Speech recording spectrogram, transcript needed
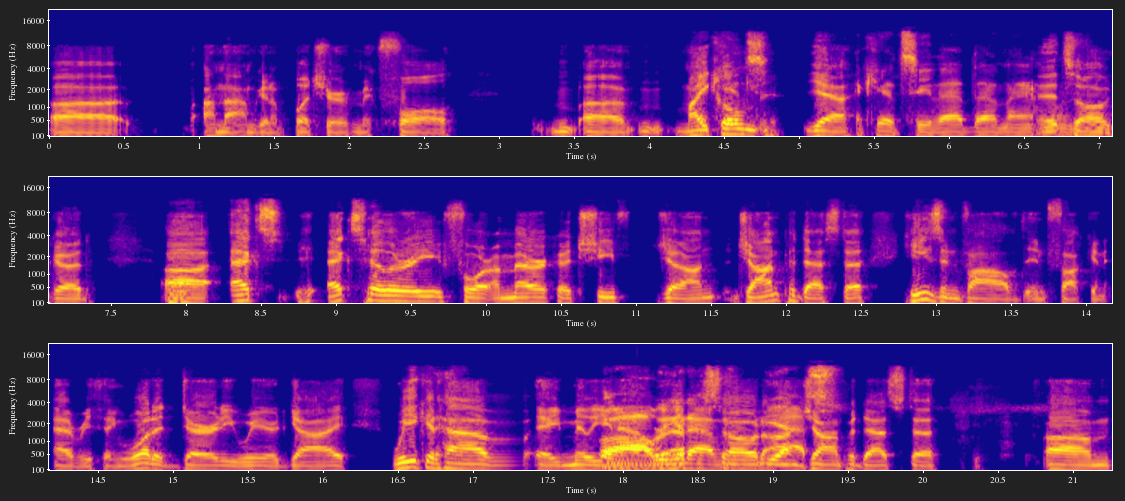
Uh, I'm not. I'm going to butcher McFaul. Uh, Michael. can't Yeah, I can't see that down there. it's all good. Uh, ex ex Hillary for America chief John John Podesta. He's involved in fucking everything. What a dirty weird guy. We could have a million Oh, hour could have- episode on. John Podesta. Um,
